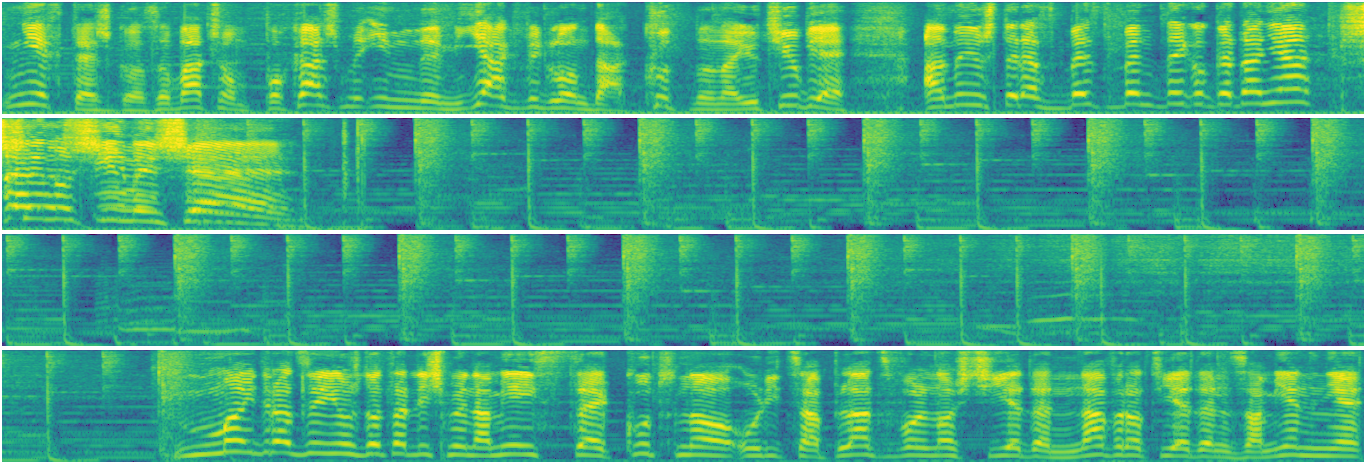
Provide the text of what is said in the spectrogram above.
niech też go zobaczą. Pokażmy innym, jak wygląda Kutno na YouTubie. A my już teraz bez zbędnego gadania przenosimy się! Moi drodzy, już dotarliśmy na miejsce. Kutno, ulica Plac Wolności 1, Nawrot 1, zamiennie.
